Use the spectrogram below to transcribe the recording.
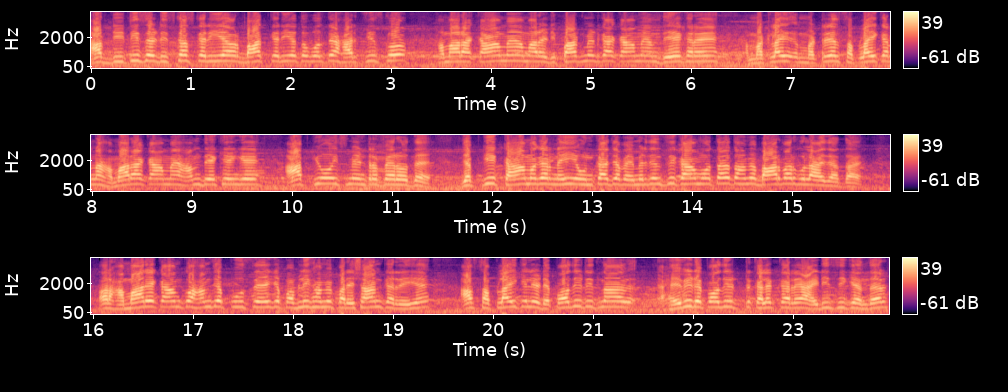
आप डीटी से डिस्कस करिए और बात करिए तो बोलते हैं हर चीज़ को हमारा काम है, हमारे डिपार्टमेंट का काम है, हम देख रहे हैं मटलाई मटेरियल सप्लाई करना हमारा काम है, हम देखेंगे, आप क्यों इसमें इंटरफेयर होते हैं? जबकि काम अगर नहीं है, उनका जब इमरजेंसी काम होता है तो हमें बार बार बुलाया जाता है। और हमारे काम को हम जब पूछते हैं कि पब्लिक हमें परेशान कर रही है, आप सप्लाई के लिए डिपॉजिट इतना हैवी डिपॉजिट कलेक्ट कर रहे हैं आईडीसी के अंदर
